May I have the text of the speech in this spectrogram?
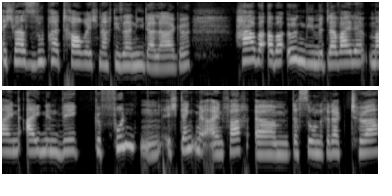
ich war super traurig nach dieser Niederlage, habe aber irgendwie mittlerweile meinen eigenen Weg gefunden. Ich denke mir einfach, ähm, dass so ein Redakteur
